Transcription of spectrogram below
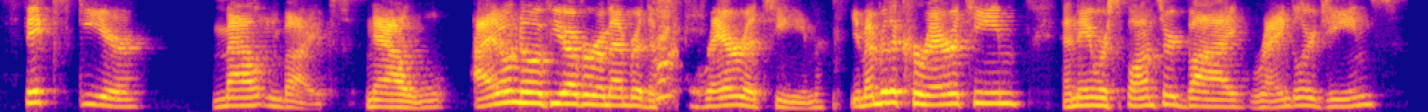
fixed gear mountain bikes. Now, I don't know if you ever remember the what? Carrera team. You remember the Carrera team? And they were sponsored by Wrangler jeans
